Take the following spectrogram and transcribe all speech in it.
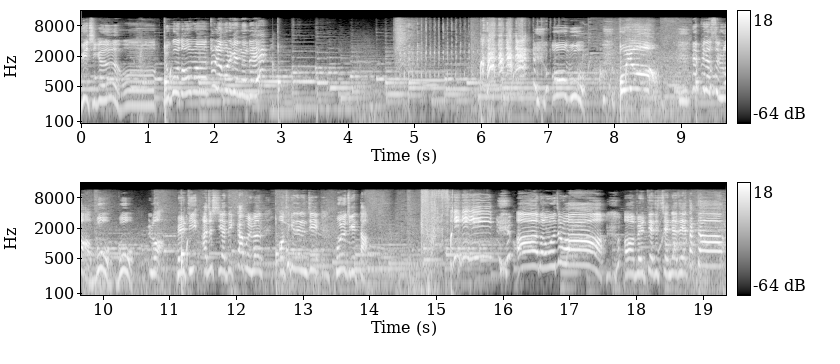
위에 지금 어 요거 넣으면 뚫려버리겠는데? 어뭐 일로와 뭐 뭐. 일로와. 벨튀 아저씨한테 까불면 어떻게 되는지 보여주겠다. 아 너무 좋아. 어 벨튀 아저씨 안녕하세요. 딱딱.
